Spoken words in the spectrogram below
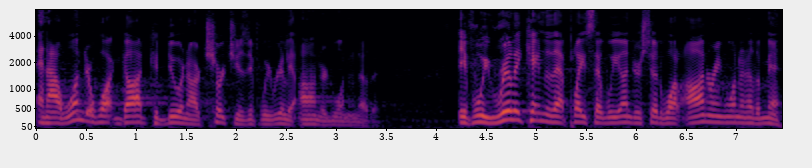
And I wonder what God could do in our churches if we really honored one another. If we really came to that place that we understood what honoring one another meant,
